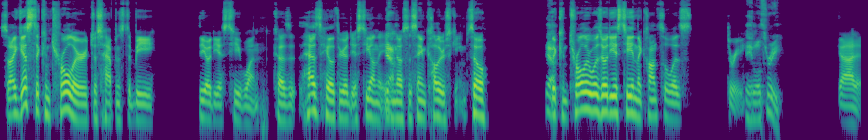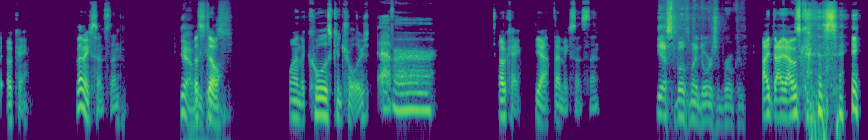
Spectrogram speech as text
So I guess the controller just happens to be the ODST one because it has Halo 3 ODST on it, Yeah. even though it's the same color scheme. So Yeah. the controller was ODST and the console was 3. Halo 3. Got it. Okay. That makes sense then. Yeah, But still. one of the coolest controllers ever. Okay, yeah, that makes sense then. yes, both my doors are broken. I I, I was gonna say, I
